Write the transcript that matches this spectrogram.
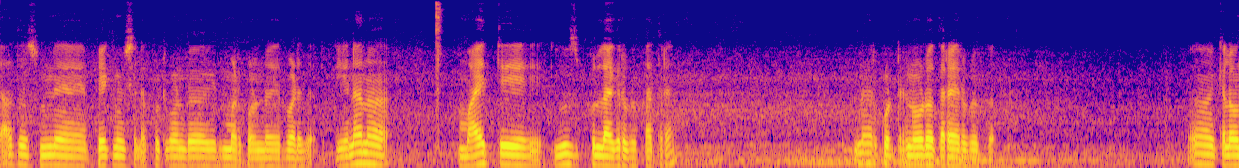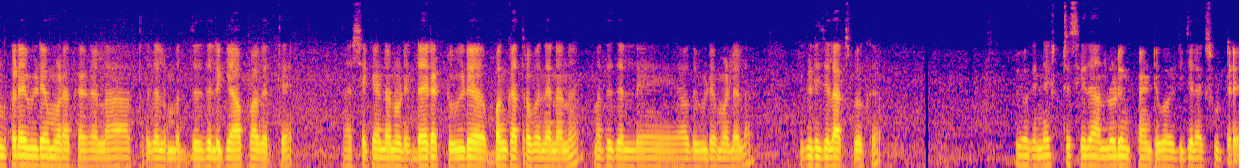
ಯಾವುದು ಸುಮ್ಮನೆ ಫೇಕ್ ನ್ಯೂಸ್ ಎಲ್ಲ ಕೊಟ್ಕೊಂಡು ಇದು ಮಾಡ್ಕೊಂಡು ಇರಬಾರ್ದು. ಏನಾನ ಮಾಹಿತಿ ಯೂಸ್ಫುಲ್ ಆಗಿರ್ಬೇಕಾದ್ರೆ ಏನಾದ್ರು ಕೊಟ್ಟರೆ ನೋಡೋ ಥರ ಇರಬೇಕು. ಕೆಲವೊಂದು ಕಡೆ ವೀಡಿಯೋ ಮಾಡೋಕ್ಕಾಗಲ್ಲ ಹತ್ರದಲ್ಲಿ ಮಧ್ಯದಲ್ಲಿ ಗ್ಯಾಪ್ ಆಗುತ್ತೆ. ಸೆಕೆಂಡ ನೋಡಿ ಡೈರೆಕ್ಟ್ ವೀಡಿಯೋ ಬಂಕ್ ಹತ್ರ ಬಂದೆ ನಾನು. ಮಧ್ಯದಲ್ಲಿ ಯಾವುದು ವೀಡಿಯೋ ಮಾಡಲಿಲ್ಲ. ಈಗ ಡೀಸೆಲ್ ಹಾಕ್ಸ್ಬೇಕು. ಇವಾಗ ನೆಕ್ಸ್ಟ್ ಸೀದಾ ಅನ್ಲೋಡಿಂಗ್ ಪ್ಯಾಂಟ್ ಹೋಗಿ ಡೀಸೆಲ್ ಹಾಕ್ಸ್ಬಿಟ್ರೆ.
